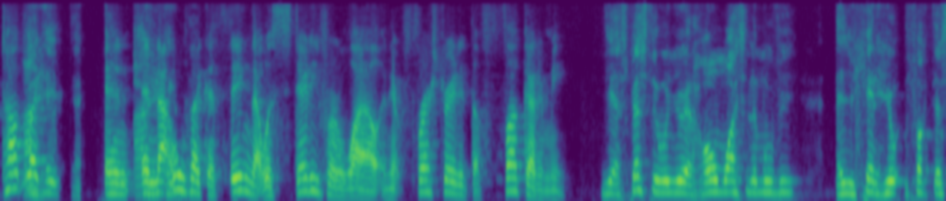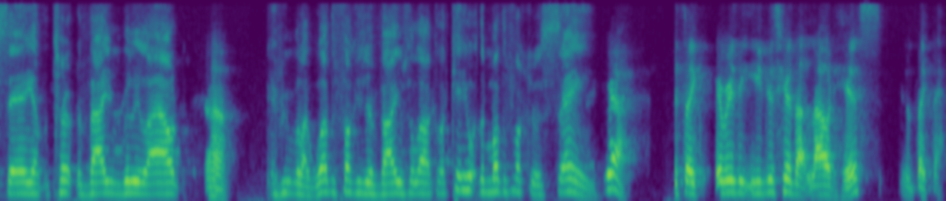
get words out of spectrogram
talk I like that. and I and that was like a thing that was steady for a while and it frustrated the fuck out of me. Yeah, especially when you're at home watching the movie and you can't hear what the fuck they're saying. You have to turn up the volume really loud. Uh, And people are like, what the fuck is your volume so loud? 'Cause I can't hear what the motherfucker is saying. yeah. It's like everything you just hear that loud hiss. It's like that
